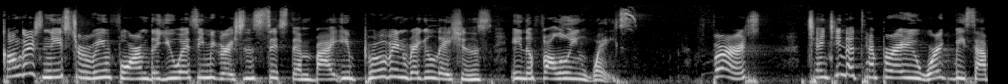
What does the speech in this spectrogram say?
Congress needs to reform the U.S. immigration system by improving regulations in the following ways. First, changing the temporary work visa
